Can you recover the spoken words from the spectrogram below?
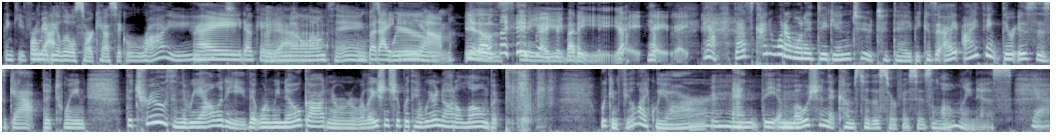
thank you for or maybe that. a little sarcastic, right? Right. Okay. I yeah. am not alone. Thanks. But I Where am. You know, anybody? yeah. Right. Yeah. Right. Right. Yeah. That's kind of what I want to dig into today because I I think there is this gap between the truth and the reality that when we know God and are in a relationship with Him, we are not alone, but we can feel like we are. Mm-hmm. And the mm-hmm. emotion mm-hmm. that comes to the surface is loneliness. Yeah.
